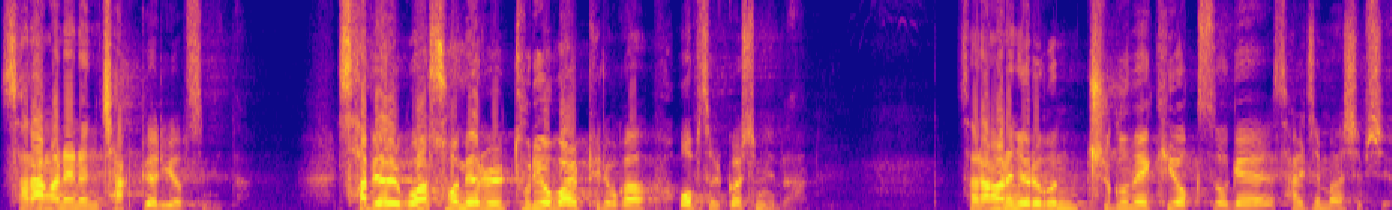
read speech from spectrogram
사랑 안에는 작별이 없습니다. 사별과 소멸을 두려워할 필요가 없을 것입니다. 사랑하는 여러분, 죽음의 기억 속에 살지 마십시오.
